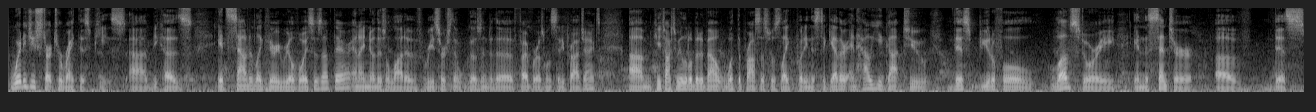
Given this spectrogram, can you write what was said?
where did you start to write this piece? Uh, because it sounded like very real voices up there, and I know there's a lot of research that goes into the Five Boroughs One City project. Um, can you talk to me a little bit about what the process was like putting this together and how you got to this beautiful love story in the center of this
